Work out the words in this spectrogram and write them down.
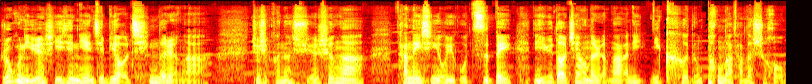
如果你认识一些年纪比较轻的人啊，就是可能学生啊，他内心有一股自卑，你遇到这样的人啊，你你可能碰到他的时候。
